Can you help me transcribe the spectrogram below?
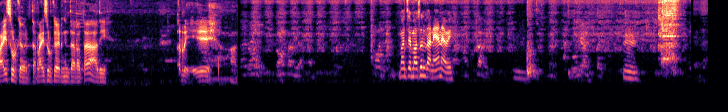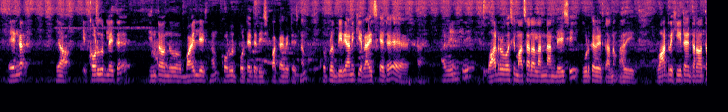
రైస్ ఉడకబెడతా. రైస్ ఉడకబెట్టిన తర్వాత అది రే మంచిగా మసులుతానే అవి? ఏంగా యా, ఈ కోడిగుడ్లు అయితే ఇంత ఉంది బాయిల్ చేసినాం. కోడిగుడ్డు పొట్టు అయితే తీసి పక్కన పెట్టేసినాం. ఇప్పుడు బిర్యానీకి రైస్కి అయితే అదేంటి వాటర్ పోసి మసాలాలు అన్నీ అందులో వేసి ఉడకబెడతాను. అది వాటర్ హీట్ అయిన తర్వాత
